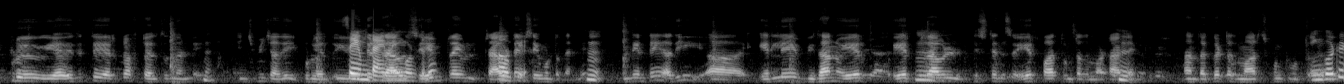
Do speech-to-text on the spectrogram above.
ఇప్పుడు ఏదైతే ఎయిర్ క్రాఫ్ట్ వెళ్తుందండి ఇంచుమించు అది ఇప్పుడు ఉంటుందా? Same travel travel. Time same ఉంటుందండి. Hmm. ఎందుకంటే అది ఎర్లే విధానం air air travel distance air path ఉంటుంది అనమాట ఆ టైంకి దాని తగ్గట్టు అది మార్చుకుంటూ ఉంటుంది. ఇంకోటి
